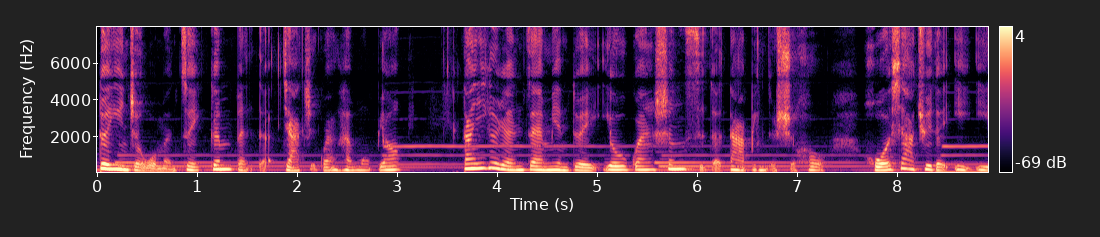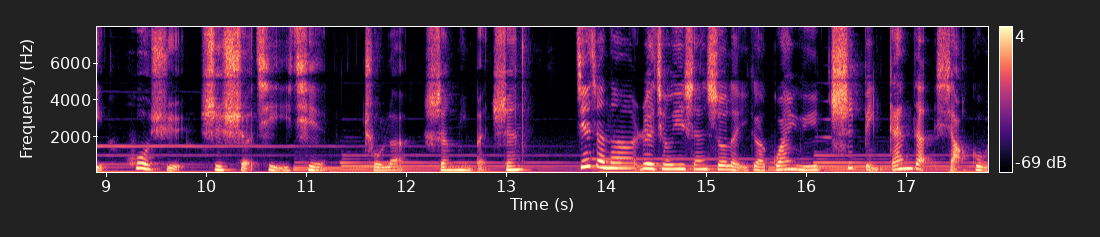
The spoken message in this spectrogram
对应着我们最根本的价值观和目标。当一个人在面对攸关生死的大病的时候，活下去的意义或许是舍弃一切，除了生命本身。接着呢，瑞秋医生说了一个关于吃饼干的小故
